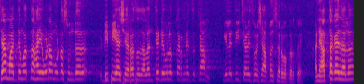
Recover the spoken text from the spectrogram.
त्या माध्यमातून हा एवढा मोठा सुंदर डी पी या शहराचा झाला आणि ते डेव्हलप करण्याचं काम गेले तीस चाळीस वर्ष आपण सर्व करतोय. आणि आता काय झालं?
